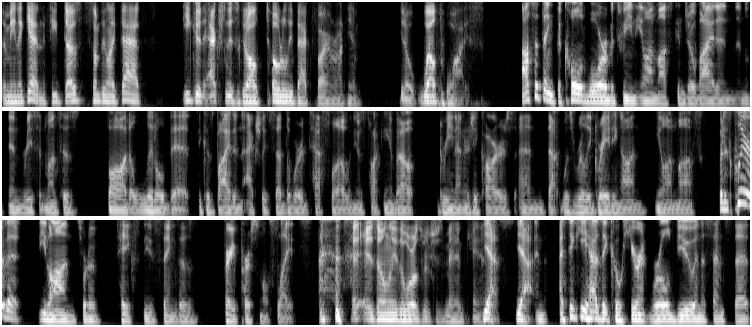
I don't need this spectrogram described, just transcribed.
I mean, again, if he does something like that, he could actually this could all totally backfire on him. You know, wealth wise. I also think the Cold War between Elon Musk and Joe Biden in, in recent months has thawed a little bit because Biden actually said the word Tesla when he was talking about green energy cars, and that was really grating on Elon Musk. But it's clear that Elon sort of takes these things as very personal slights. as only the world's richest man can. Yes. Yeah. And I think he has a coherent worldview in the sense that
